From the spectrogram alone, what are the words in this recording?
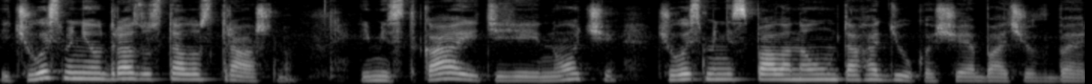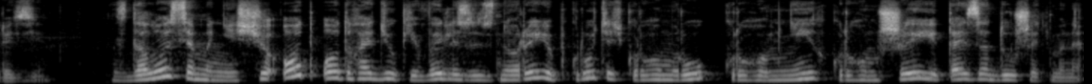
І чогось мені одразу стало страшно. І містка, і тієї ночі, чогось мені спала на ум та гадюка, що я бачив в березі. Здалося мені, що от-от гадюки вилізуть з нори й обкрутять кругом рук, кругом ніг, кругом шиї та й задушать мене,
